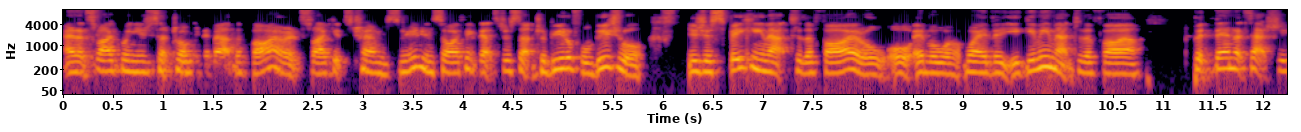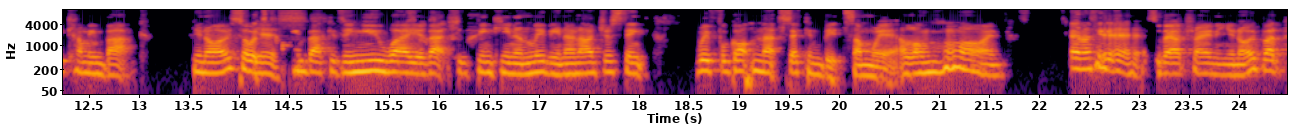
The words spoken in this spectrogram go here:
And it's like when you start talking about the fire, it's like it's transmuting. So I think that's just such a beautiful visual. You're just speaking that to the fire or, or whatever way that you're giving that to the fire. But then it's actually coming back, you know? So it's yes. coming back as a new way of actually thinking and living. And I just think we've forgotten that second bit somewhere along the line. And I think yeah. it's about training, you know, but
